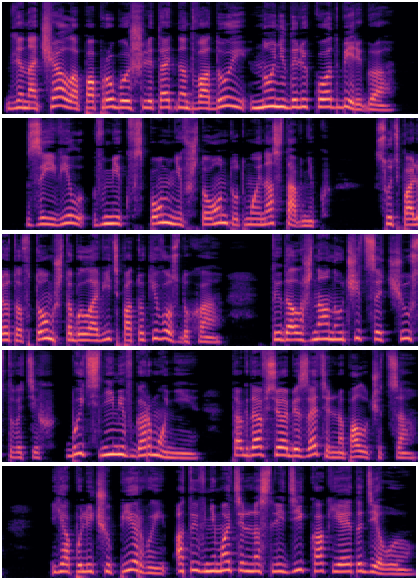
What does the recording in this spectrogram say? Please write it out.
«Для начала попробуешь летать над водой, но недалеко от берега заявил, вмиг вспомнив, что он тут мой наставник. Суть полета в том, чтобы ловить потоки воздуха. Ты должна научиться чувствовать их, быть с ними в гармонии. Тогда все обязательно получится. Я полечу первый, а ты внимательно следи, как я это делаю.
